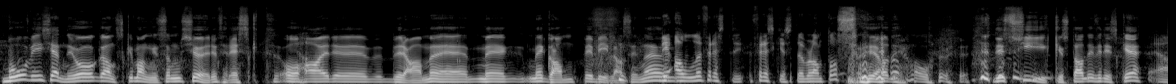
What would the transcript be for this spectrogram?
Bo, vi kjenner jo ganske mange som kjører freskt og har uh, bra med, med, med gamp i bilene sine. De aller freste, freskeste blant oss. ja, de, alle, de sykeste av de friske. Ja.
